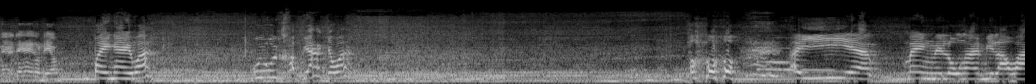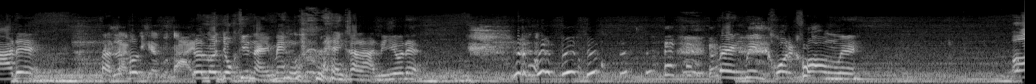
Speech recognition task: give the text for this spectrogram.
ได้ได้แค่คนเดียว ไปไงวะ อุ้ยอุ้ยขับยากจังวะโอ้โหไอ้เหี้ยแม่งในโรงงานมีลาวาด้วยแต่แล้วรถที่แค่กูตายแล้วรถยกที่ไหนแม่งแรงขนาดนี้วะเนี่ย แม่งวิ่งโคตรคล่องเลยอ้า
